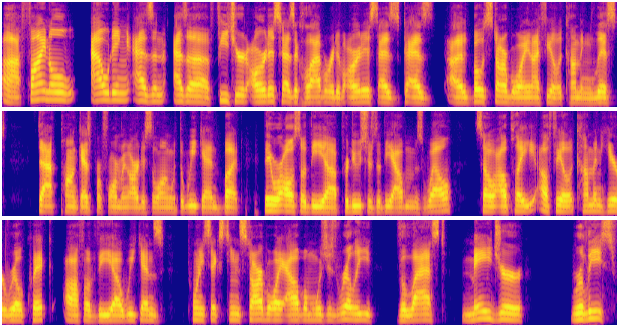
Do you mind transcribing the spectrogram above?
uh, final outing as an as a featured artist, as a collaborative artist, as as uh, both Starboy and I feel it coming list Daft Punk as performing artists along with the Weeknd, but they were also the uh, producers of the album as well. So I'll play I'll feel it coming here real quick off of the uh, Weeknd's 2016 Starboy album, which is really the last major release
